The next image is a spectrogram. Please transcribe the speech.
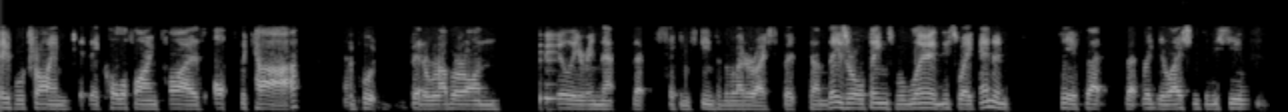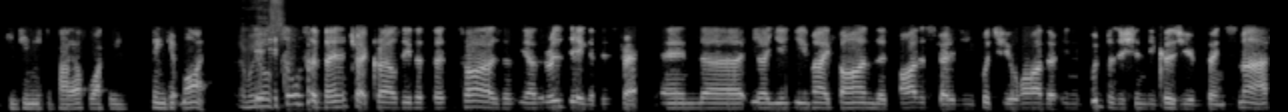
people try and get their qualifying tyres off the car and put better rubber on earlier in that, that second stint of the motor race. But um, these are all things we'll learn this weekend and see if that, that regulation for this year continues to pay off like we think it might. And we also, it's also been a track, Crailsy, that the tyres, you know, there is dig at this track, and uh, you know, you, you may find that either strategy puts you either in a good position because you've been smart,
